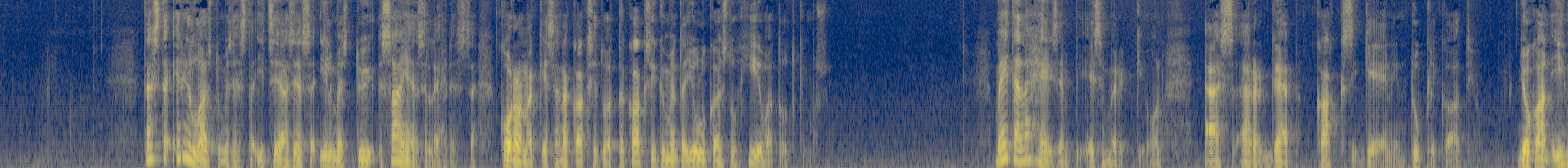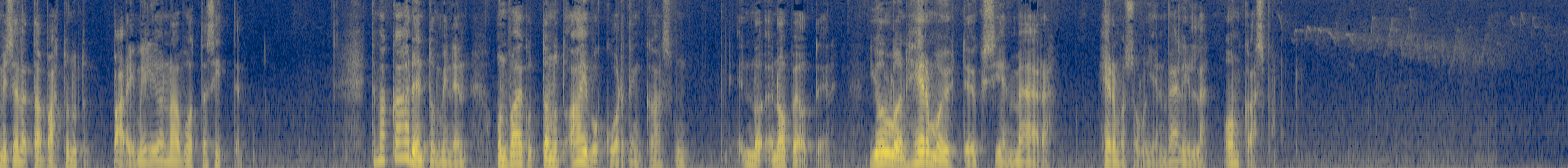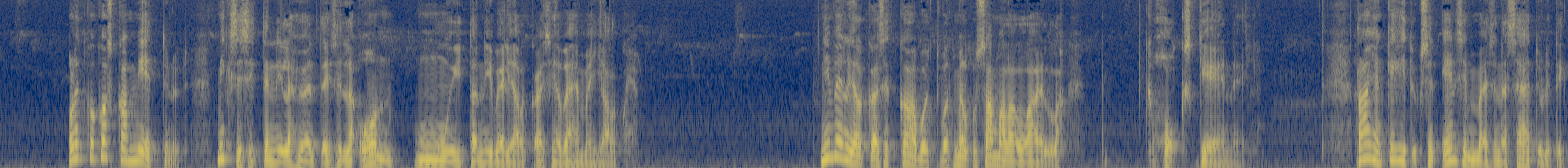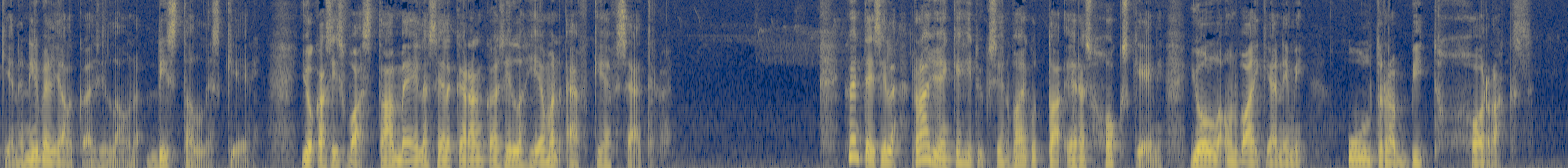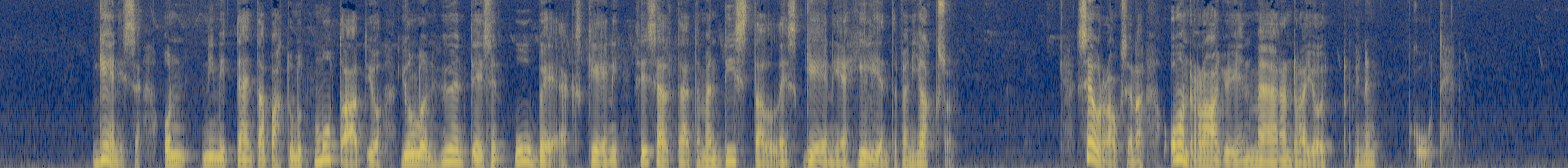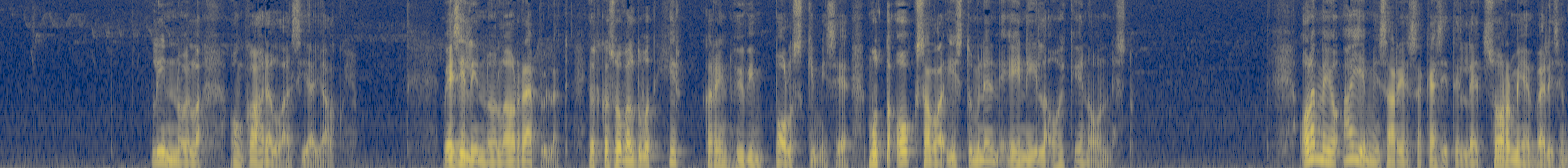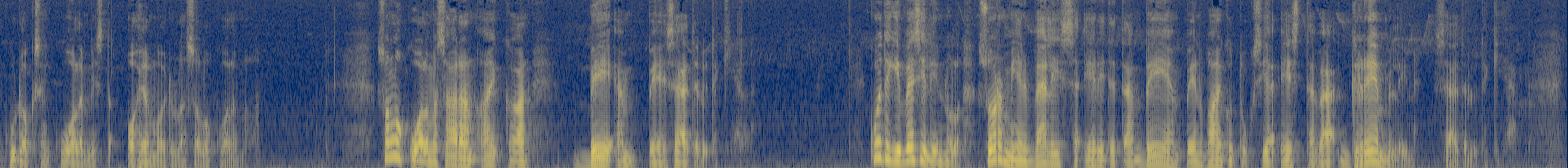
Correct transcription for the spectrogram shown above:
Tästä erilaistumisesta itse asiassa ilmestyi Science-lehdessä koronakesänä 2020 julkaistu hiivatutkimus. Meitä läheisempi esimerkki on SRGAP2-geenin duplikaatio, joka on ihmisellä tapahtunut pari miljoonaa vuotta sitten. Tämä kahdentuminen on vaikuttanut aivokuorten kasvun no- nopeuteen, jolloin hermoyhteyksien määrä hermosolujen välillä on kasvanut. Oletko koskaan miettinyt, miksi sitten niillä hyönteisillä on muita niveljalkaisia vähemmän jalkoja? Niveljalkaiset kaavoittuvat melko samalla lailla HOX-geeneillä. Raajan kehityksen ensimmäisenä säätelytekijänä niveljalkaisilla on distalles-geeni, joka siis vastaa meillä selkärankaisilla hieman FGF-säätelyä. Hyönteisillä raajojen kehitykseen vaikuttaa eräs HOX-geeni, jolla on vaikea nimi ultrabit horax. Geenissä on nimittäin tapahtunut mutaatio, jolloin hyönteisen UBX-geeni sisältää tämän distalles-geeniä hiljentävän jakson. Seurauksena on raajojen määrän rajoittuminen kuuteen. Linnoilla on kahdenlaisia jalkoja. Vesilinnoilla on räpylät, jotka soveltuvat hirkkarin hyvin polskimiseen, mutta oksalla istuminen ei niillä oikein onnistu. Olemme jo aiemmin sarjassa käsitelleet sormien välisen kudoksen kuolemista ohjelmoidulla solukuolemalla. Solukuolema saadaan aikaan BMP-säätelytekijällä. Kuitenkin vesilinnulla sormien välissä eritetään BMPn vaikutuksia estävää gremlin-säätelytekijää,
